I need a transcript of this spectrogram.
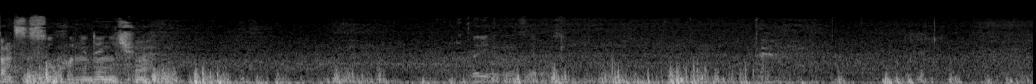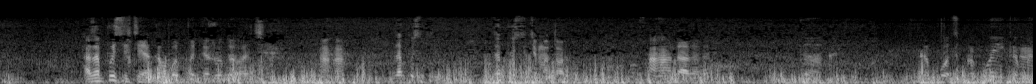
Капотом все сухо, ніде нічого. А запустите я капот подержу, давайте. Ага. Запустите. Запустите мотор. Ага, да, да, да. Так. Капот з проклейками.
